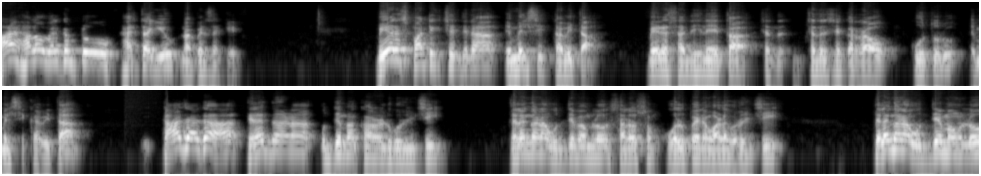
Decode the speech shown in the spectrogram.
Hi hello welcome to hashtag you నా పేరు సకీర్ బీఆర్ఎస్ పార్టీకి చెందిన ఎమ్మెల్సీ కవిత బీఆర్ఎస్ అధినేత చంద్ర చంద్రశేఖరరావు కూతురు ఎమ్మెల్సీ కవిత. తాజాగా తెలంగాణ ఉద్యమకారుల గురించి తెలంగాణ ఉద్యమంలో సర్వస్వం కోల్పోయిన వాళ్ళ గురించి తెలంగాణ ఉద్యమంలో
